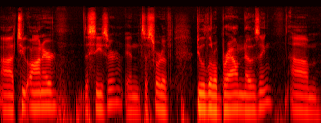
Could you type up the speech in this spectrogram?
uh, to honor the Caesar and to sort of do a little brown nosing. Um,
